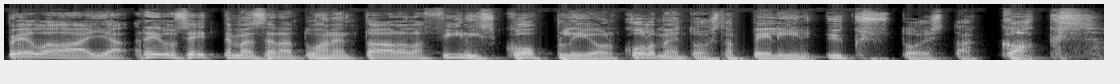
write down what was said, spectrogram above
pelaa ja reilu 700 000 taalalla Phoenix Kopli on 13 peliin 11-2.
